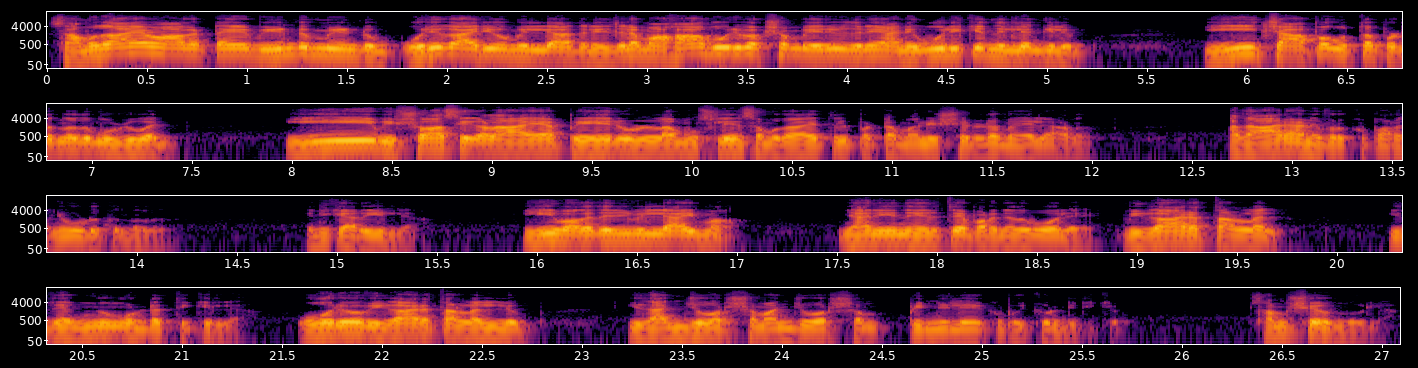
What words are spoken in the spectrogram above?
സമുദായമാകട്ടെ വീണ്ടും വീണ്ടും ഒരു കാര്യവുമില്ലാതെ ഇതിലെ മഹാഭൂരിപക്ഷം പേരും ഇതിനെ അനുകൂലിക്കുന്നില്ലെങ്കിലും ഈ ചാപ്പ കുത്തപ്പെടുന്നത് മുഴുവൻ ഈ വിശ്വാസികളായ പേരുള്ള മുസ്ലിം സമുദായത്തിൽപ്പെട്ട മനുഷ്യരുടെ മേലാണ്. അതാരാണ് ഇവർക്ക് പറഞ്ഞു കൊടുക്കുന്നത്? എനിക്കറിയില്ല. ഈ വകതിരിവില്ലായ്മ ഞാൻ ഈ നേരത്തെ പറഞ്ഞതുപോലെ വികാരത്തള്ളൽ ഇതെങ്ങും കൊണ്ടെത്തിക്കില്ല. ഓരോ വികാരത്തള്ളലിലും ഇത് അഞ്ച് വർഷം അഞ്ച് വർഷം പിന്നിലേക്ക് പോയിക്കൊണ്ടിരിക്കും. സംശയമൊന്നുമില്ല.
